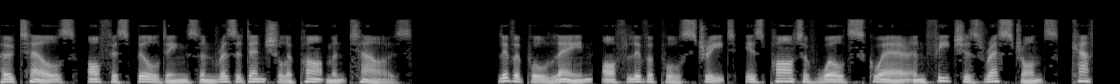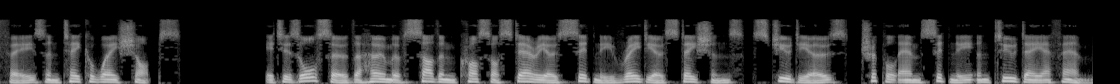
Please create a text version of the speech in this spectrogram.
hotels, office buildings and residential apartment towers. Liverpool Lane, off Liverpool Street, is part of World Square and features restaurants, cafes and take-away shops. It is also the home of Southern Cross Austereo's Sydney radio stations, studios, Triple M Sydney and 2-Day FM.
